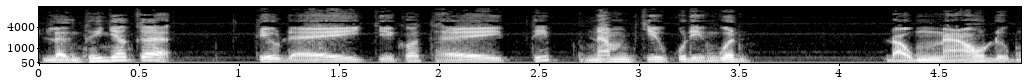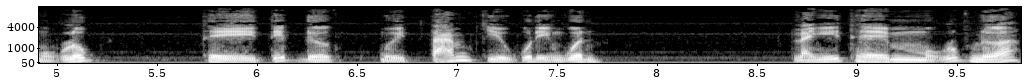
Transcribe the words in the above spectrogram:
lần thứ nhất á tiểu đệ chỉ có thể tiếp 5 chiêu của điền huynh. Động não được một lúc thì tiếp được 18 chiêu của điền huynh. Lại nghĩ thêm một lúc nữa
